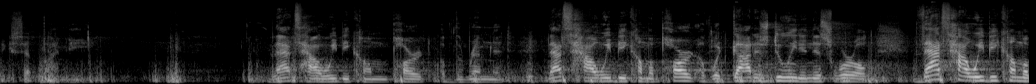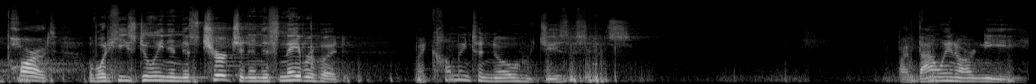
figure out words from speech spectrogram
except by me. That's how we become part of the remnant. That's how we become a part of what God is doing in this world. That's how we become a part of what He's doing in this church and in this neighborhood by coming to know who Jesus is, by bowing our knee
